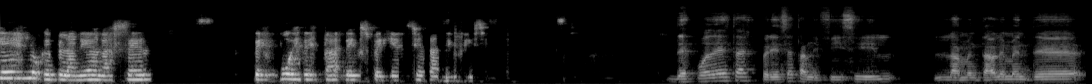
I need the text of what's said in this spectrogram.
¿Qué es lo que planean hacer después de esta experiencia tan difícil? Después de esta experiencia tan difícil, lamentablemente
